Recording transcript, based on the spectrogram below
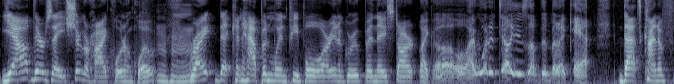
Yeah, there's a sugar high, quote unquote, Mm-hmm. right? That can happen when people are in a group and they start like, oh, I want to tell you something, but I can't. That's kind of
